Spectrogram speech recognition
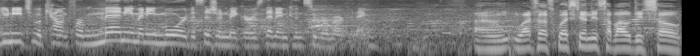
you need to account for many, many more decision makers than in consumer marketing. Um, one last question is about this show.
